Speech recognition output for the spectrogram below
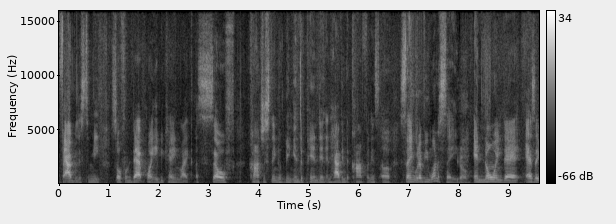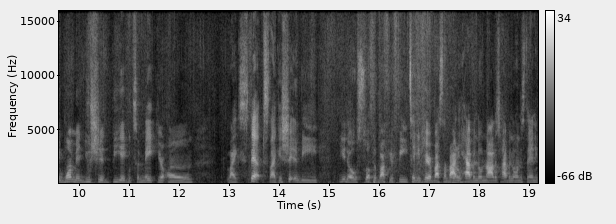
fabulous to me. So from that point it became like a self conscious thing of being independent and having the confidence of saying whatever you want to say Yeah. and knowing that as a woman you should be able to make your own like steps. Like it shouldn't be, you know, swept up off your feet, taken care of by somebody, Yeah. having no knowledge, having no understanding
